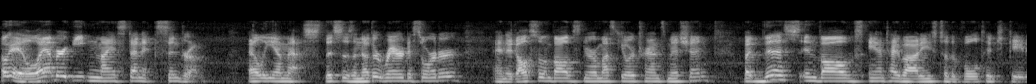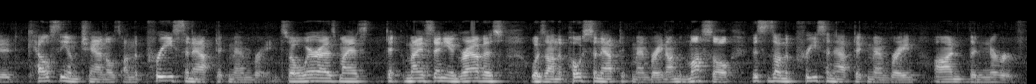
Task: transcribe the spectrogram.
Okay, Lambert-Eaton myasthenic syndrome, LEMS. This is another rare disorder and it also involves neuromuscular transmission. But this involves antibodies to the voltage gated calcium channels on the presynaptic membrane. So, whereas myasthenia gravis was on the postsynaptic membrane, on the muscle, this is on the presynaptic membrane on the nerve.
